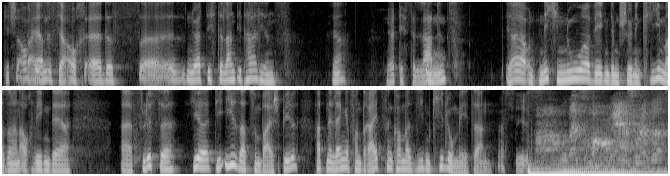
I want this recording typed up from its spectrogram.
Geht schon auch Bayern ist ja auch äh, das äh, nördlichste Land Italiens. Ja. nördlichste Land. Ja, ja, und nicht nur wegen dem schönen Klima, sondern auch wegen der äh, Flüsse. Hier, die Isar zum Beispiel, hat eine Länge von 13,7 Kilometern. Was süß. Oh, that's a long ass river.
